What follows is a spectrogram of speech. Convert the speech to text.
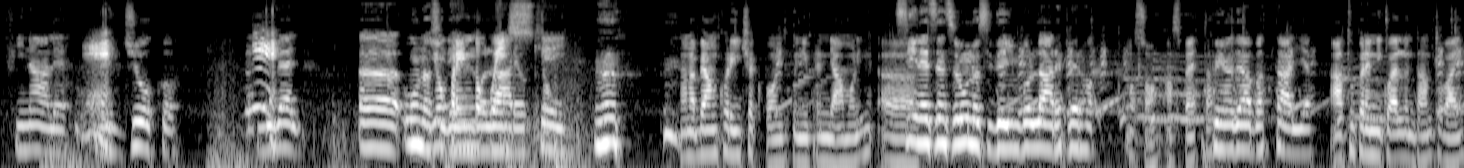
finale del gioco. Livello. Eh, uno Io si prendo questo. ok. Non abbiamo ancora i checkpoint, quindi prendiamoli. Eh, sì, nel senso uno si deve imbollare però Lo so, aspetta. prima della battaglia. Ah, tu prendi quello intanto, vai.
